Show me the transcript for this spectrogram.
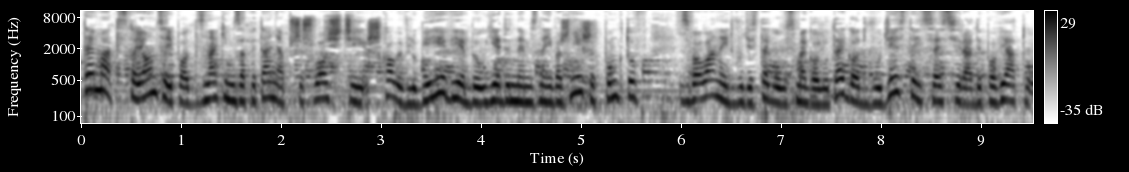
Temat stojącej pod znakiem zapytania przyszłości szkoły w Lubiejewie był jednym z najważniejszych punktów zwołanej 28 lutego 20 sesji Rady Powiatu.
